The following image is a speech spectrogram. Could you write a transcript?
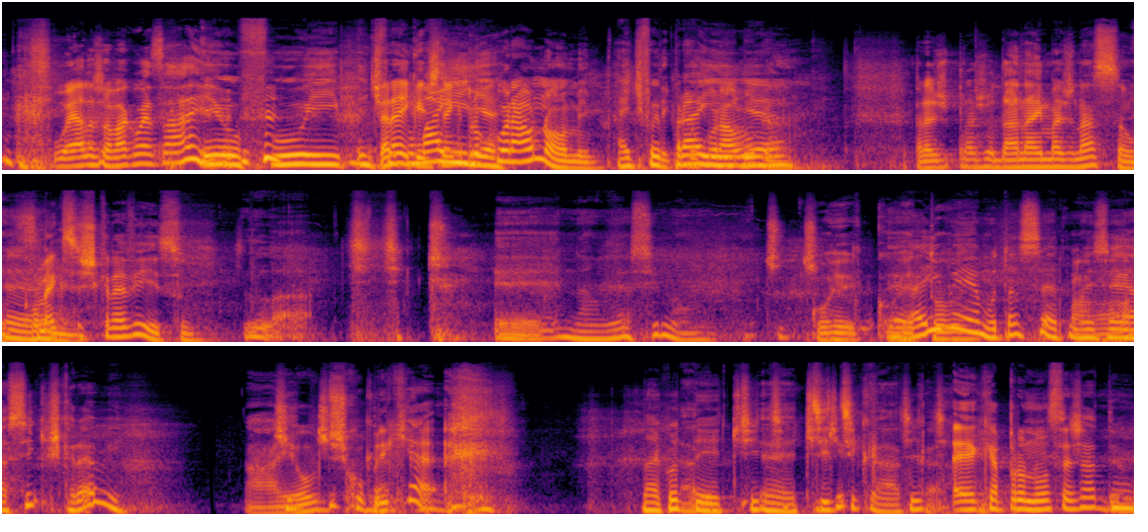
O Ela já vai começar a rir. eu fui. A gente Peraí, foi que a gente tem que ilha. procurar o nome. A gente foi Tem que pra procurar ilha. lugar. Pra ajudar na imaginação. Como é que se escreve isso? Lá. É, não, não é assim não. Corre, É aí corretor. mesmo, tá certo. Mas Ó. é assim que escreve? Ah, eu descobri que é. Não é com T. Titi. É, Titicaca. Titi- É que a pronúncia já deu.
